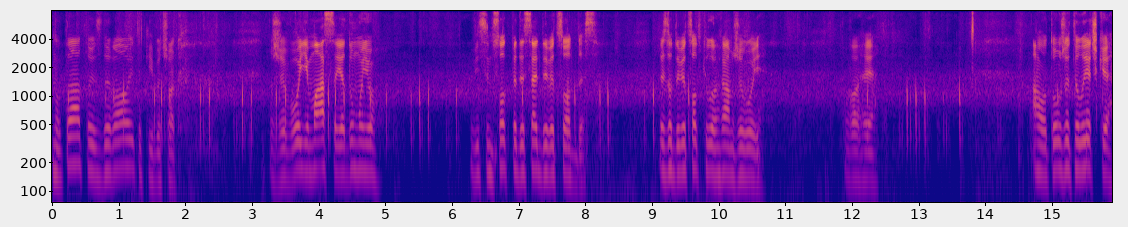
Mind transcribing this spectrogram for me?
Ну та, той здоровий такий бичок. Живої маси, я думаю, 850-900 десь. Десь до 900 кг живої ваги. А ото вже телички.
